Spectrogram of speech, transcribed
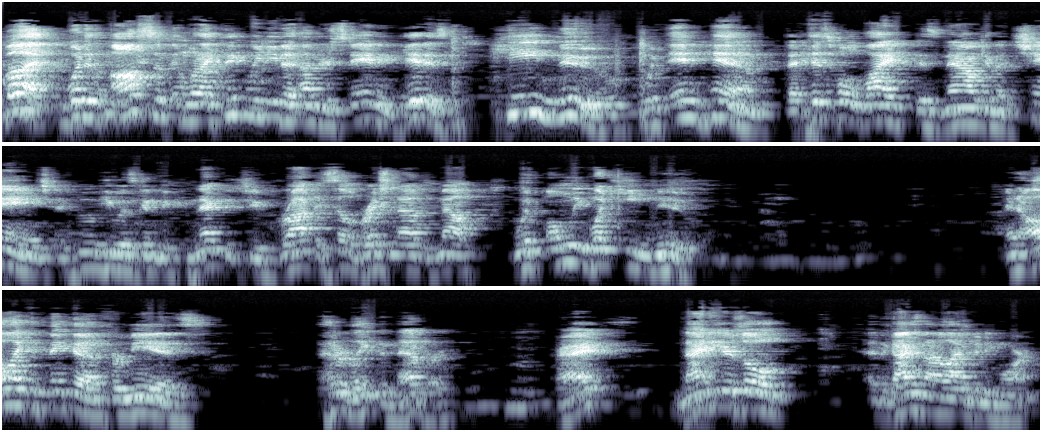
But what is awesome and what I think we need to understand and get is he knew within him that his whole life is now going to change and who he was going to be connected to brought a celebration out of his mouth with only what he knew. And all I can think of for me is better late than never, right? 90 years old, and the guy's not alive anymore.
